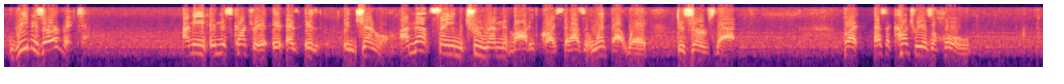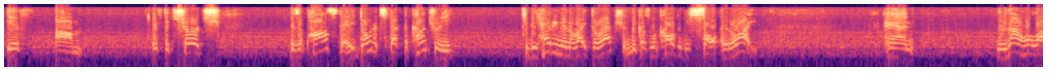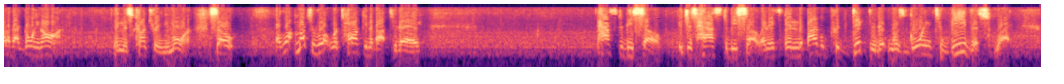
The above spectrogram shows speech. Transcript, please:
we deserve it. I mean, in this country, it, it, as, in general. I'm not saying the true remnant body of Christ that hasn't went that way deserves that. But as a country as a whole, if um, if the church is apostate, don't expect the country to be heading in the right direction because we're called to be salt and light. And there's not a whole lot of that going on in this country anymore. So a lot, much of what we're talking about today has to be so. It just has to be so. And it's and the Bible predicted it was going to be this way.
